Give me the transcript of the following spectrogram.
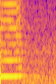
Beep.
